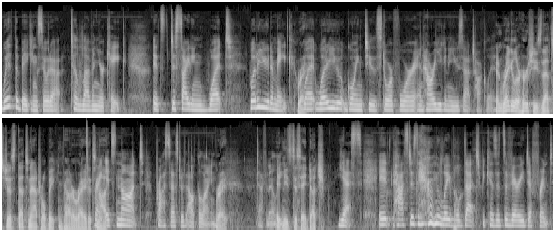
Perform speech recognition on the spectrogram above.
with the baking soda to leaven your cake. It's deciding what what are you going to make? Right. What what are you going to the store for, and how are you going to use that chocolate? And regular Hershey's, that's just that's natural baking powder, right? It's right. not. It's not processed with alkaline. Right definitely. It needs to say Dutch. Yes, it has to say on the label Dutch because it's a very different.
